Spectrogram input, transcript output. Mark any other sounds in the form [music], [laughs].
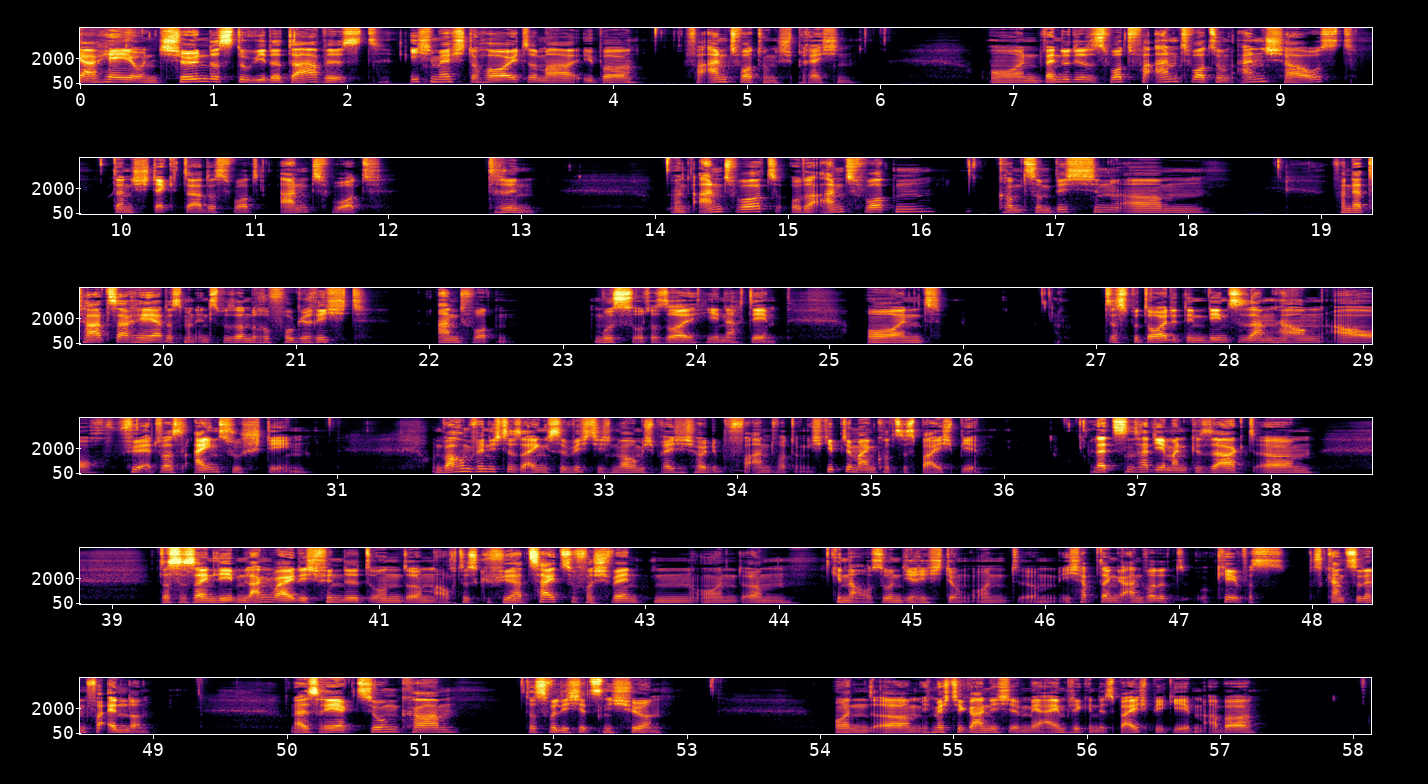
Ja, hey und schön, dass du wieder da bist. Ich möchte heute mal über Verantwortung sprechen. Und wenn du dir das Wort Verantwortung anschaust, dann steckt da das Wort Antwort drin. Und Antwort oder Antworten kommt so ein bisschen ähm, von der Tatsache her, dass man insbesondere vor Gericht antworten muss oder soll, je nachdem. Und das bedeutet in dem Zusammenhang auch für etwas einzustehen. Und warum finde ich das eigentlich so wichtig und warum spreche ich heute über Verantwortung? Ich gebe dir mal ein kurzes Beispiel. Letztens hat jemand gesagt, ähm, dass er sein Leben langweilig findet und ähm, auch das Gefühl hat, Zeit zu verschwenden und ähm, genau so in die Richtung. Und ähm, ich habe dann geantwortet, okay, was, was kannst du denn verändern? Und als Reaktion kam, das will ich jetzt nicht hören. Und ähm, ich möchte gar nicht mehr Einblick in das Beispiel geben, aber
